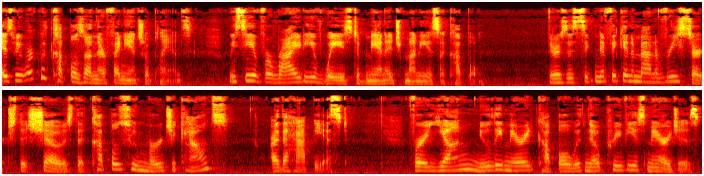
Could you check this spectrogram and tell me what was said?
As we work with couples on their financial plans, we see a variety of ways to manage money as a couple. There is a significant amount of research that shows that couples who merge accounts are the happiest. For a young, newly married couple with no previous marriages,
